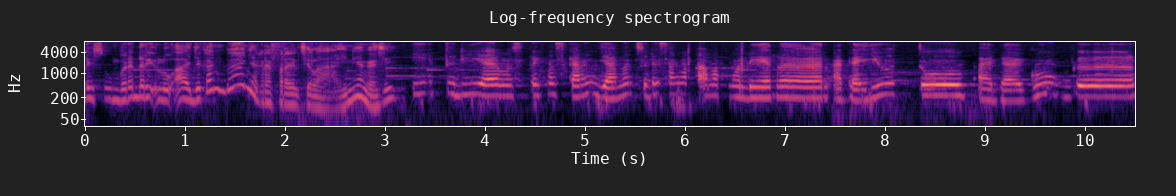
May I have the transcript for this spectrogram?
dari sumbernya dari lu aja? Kan banyak referensi lain ya nggak sih? itu dia maksudnya kan sekarang zaman sudah sangat amat modern. Ada YouTube ada Google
